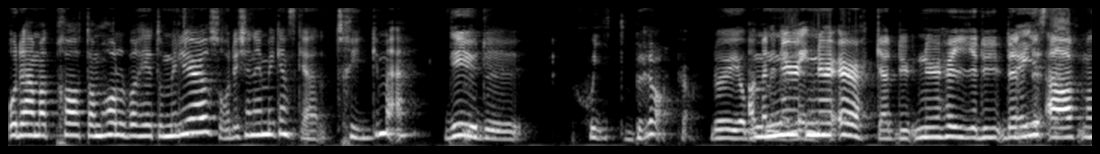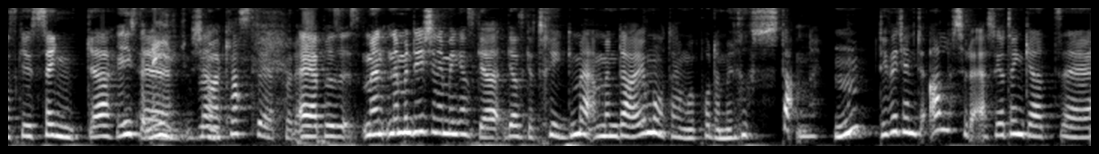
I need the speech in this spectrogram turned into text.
Och det här med att prata om hållbarhet och miljö och så, det känner jag mig ganska trygg med. Det är ju du skitbra på. Du har jobbat Ja men med nu, länge. nu ökar du, nu höjer du, det, Ja, ja man ska ju sänka. Ja, just det, eh, nej, känn- bra kast du på det. Eh, precis. Men, nej, men det känner jag mig ganska, ganska trygg med. Men däremot det här med att podda med Rustan. Mm. Det vet jag inte alls hur det är. Så jag tänker att eh,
